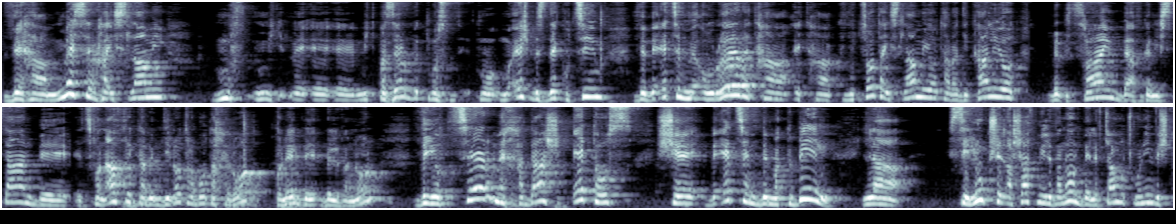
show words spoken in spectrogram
והמסר האסלאמי מתפזר כמו אש בשדה קוצים ובעצם מעורר את הקבוצות האסלאמיות הרדיקליות במצרים, באפגניסטן, בצפון אפריקה, במדינות רבות אחרות, כולל בלבנון, ויוצר מחדש אתוס שבעצם במקביל לסילוק של אש"ף מלבנון ב-1982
